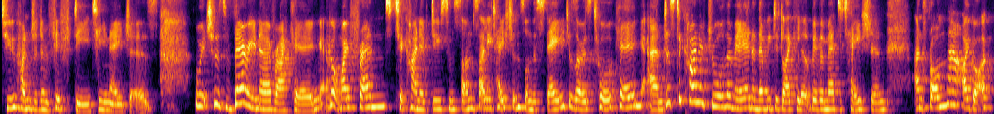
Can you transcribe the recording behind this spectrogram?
250 teenagers which was very nerve wracking. I got my friend to kind of do some sun salutations on the stage as I was talking and just to kind of draw them in. And then we did like a little bit of a meditation. And from that, I got a,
